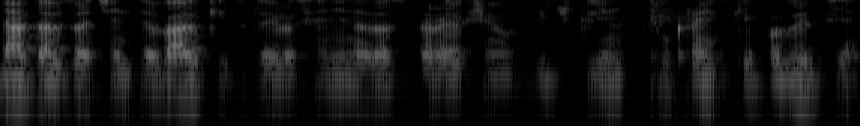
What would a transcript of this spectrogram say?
nadal zacięte walki, tutaj Rosjanie nadal starają się wbić klin w ukraińskie pozycje.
